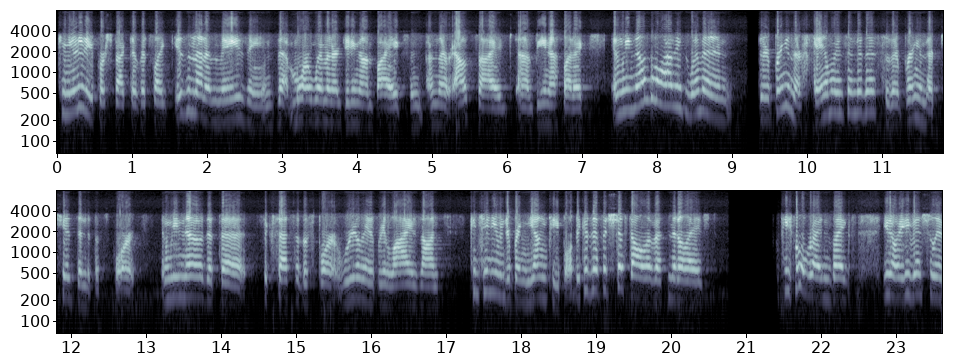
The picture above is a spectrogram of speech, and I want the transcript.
community perspective, it's like, isn't that amazing that more women are getting on bikes and, and they're outside uh, being athletic? And we know that a lot of these women they're bringing their families into this, so they're bringing their kids into the sport. And we know that the success of the sport really relies on continuing to bring young people. Because if it's just all of us middle-aged people riding bikes, you know, eventually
